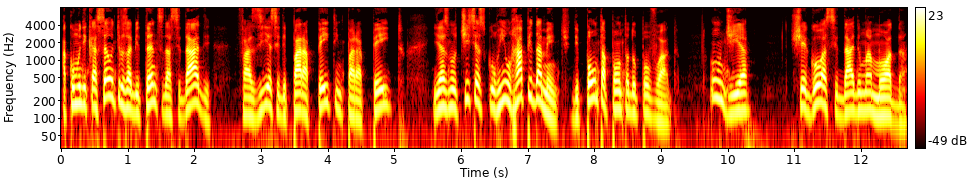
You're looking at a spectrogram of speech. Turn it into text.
A comunicação entre os habitantes da cidade fazia-se de parapeito em parapeito e as notícias corriam rapidamente, de ponta a ponta do povoado. Um dia chegou à cidade uma moda,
